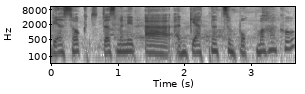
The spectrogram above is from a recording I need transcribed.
wer sagt, dass man nicht auch einen Gärtner zum Bock machen kann?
